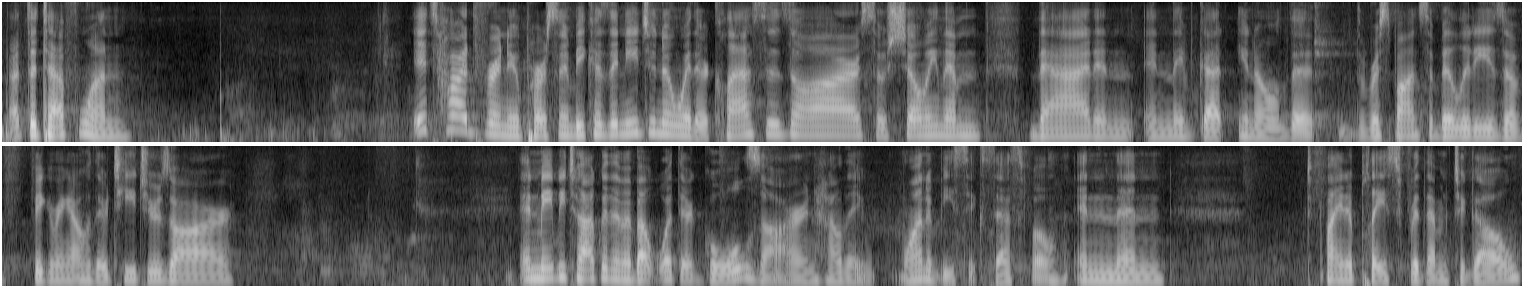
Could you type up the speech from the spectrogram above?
That's a tough one. It's hard for a new person because they need to know where their classes are, so showing them that and, and they've got, you know, the, the responsibilities of figuring out who their teachers are. And maybe talk with them about what their goals are and how they want to be successful and then to find a place for them to go.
